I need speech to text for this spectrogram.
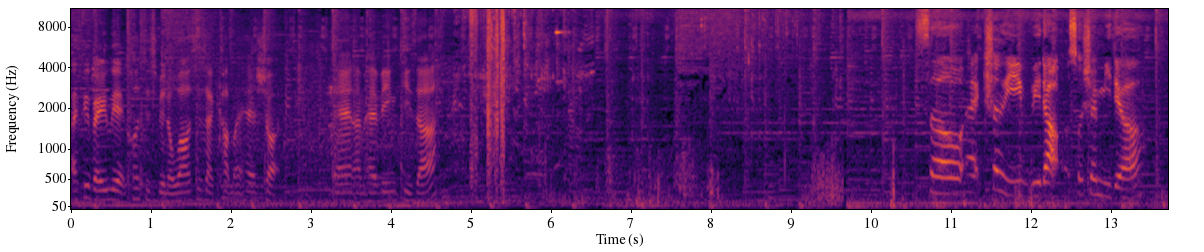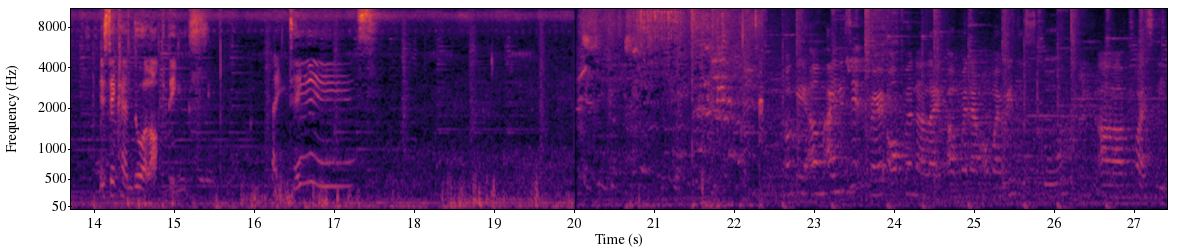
I feel very weird because it's been a while since I cut my hair short. And I'm having pizza. So actually, without social media, still can do a lot of things. Like this. Before I sleep.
